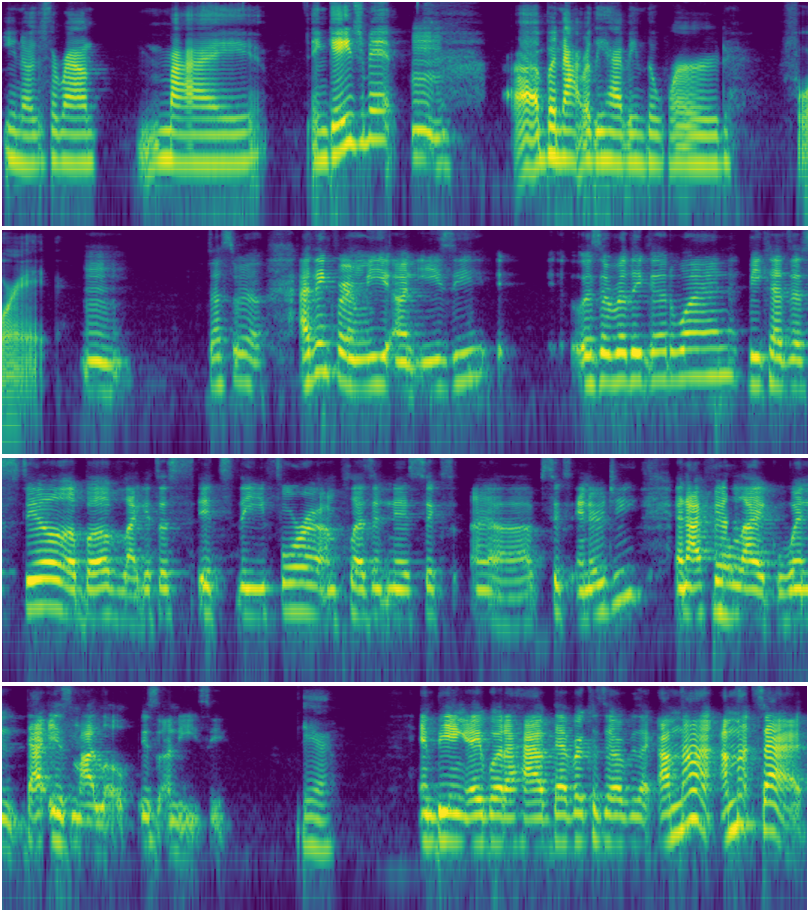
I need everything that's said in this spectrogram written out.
you know, just around my engagement, Mm. uh, but not really having the word for it. Mm. That's real. I think for me, uneasy was a really good one because it's still above like it's a it's the four unpleasantness six uh six energy and i feel Mm. like when that is my low is uneasy Yeah. and being able to have that because they'll be like i'm not i'm not sad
